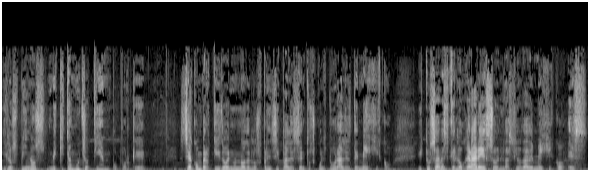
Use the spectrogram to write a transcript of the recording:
Y Los Pinos me quita mucho tiempo porque se ha convertido en uno de los principales centros culturales de México. Y tú sabes que lograr eso en la Ciudad de México es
